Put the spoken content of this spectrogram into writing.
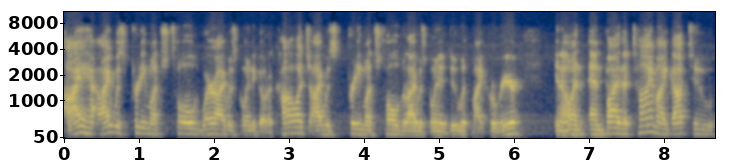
I, I was pretty much told where I was going to go to college. I was pretty much told what I was going to do with my career, you know. And and by the time I got to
